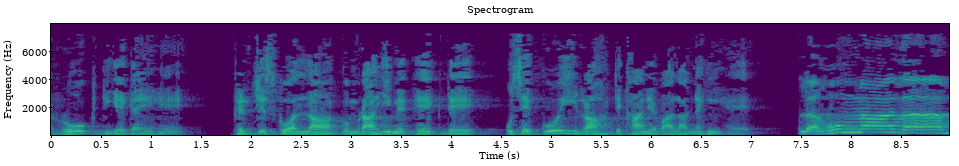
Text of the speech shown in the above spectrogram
روک دیے گئے ہیں۔ پھر جس کو اللہ گمراہی میں پھینک دے، اسے کوئی راہ دکھانے والا نہیں ہے۔ لهم عذاب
